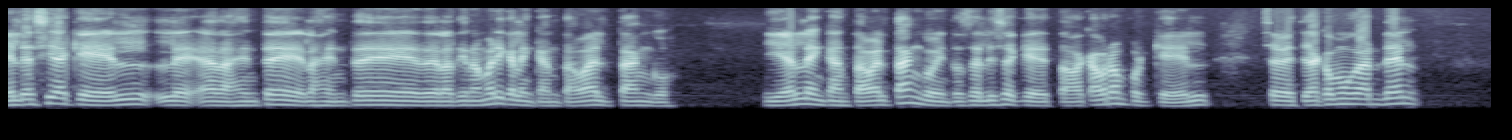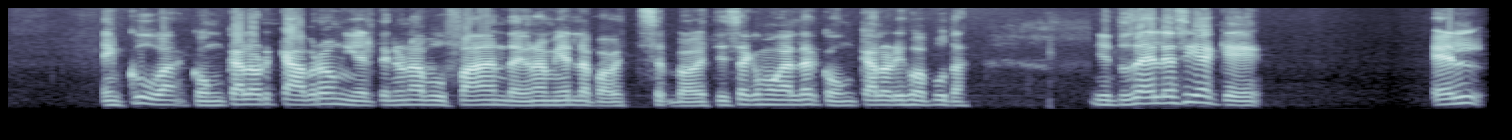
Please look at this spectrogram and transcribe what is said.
Él decía que él le- a la gente, la gente de Latinoamérica le encantaba el tango. Y a él le encantaba el tango. Y entonces él dice que estaba cabrón porque él se vestía como Gardel en Cuba con un calor cabrón y él tenía una bufanda y una mierda para vestirse, para vestirse como Gardel con un calor hijo de puta. Y entonces él decía que él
